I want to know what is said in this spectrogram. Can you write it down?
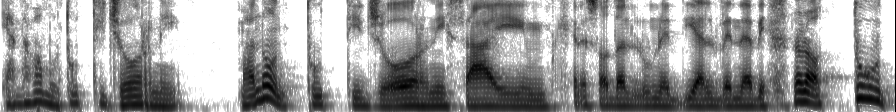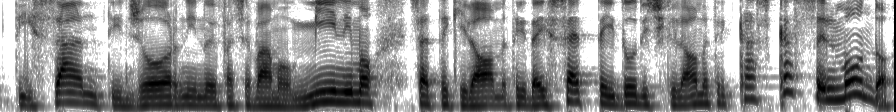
E andavamo tutti i giorni, ma non tutti i giorni, sai, che ne so, dal lunedì al venerdì, no, no, tutti i santi giorni noi facevamo minimo 7 km, dai 7 ai 12 km, cascasse il mondo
